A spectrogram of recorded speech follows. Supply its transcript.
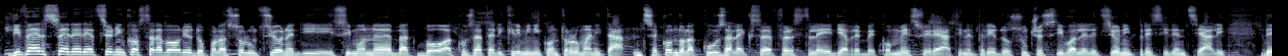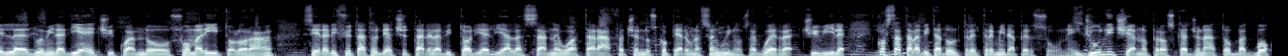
Diverse le reazioni in Costa d'Avorio dopo la soluzione di Simone Gbagbo accusata di crimini contro l'umanità umanità. Secondo l'accusa, l'ex First Lady avrebbe commesso i reati nel periodo successivo alle elezioni presidenziali del 2010, quando suo marito, Laurent, si era rifiutato di accettare la vittoria di Alassane Ouattara, facendo scoppiare una sanguinosa guerra civile costata la vita ad oltre 3.000 persone. I giudici hanno però scagionato Bagbo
